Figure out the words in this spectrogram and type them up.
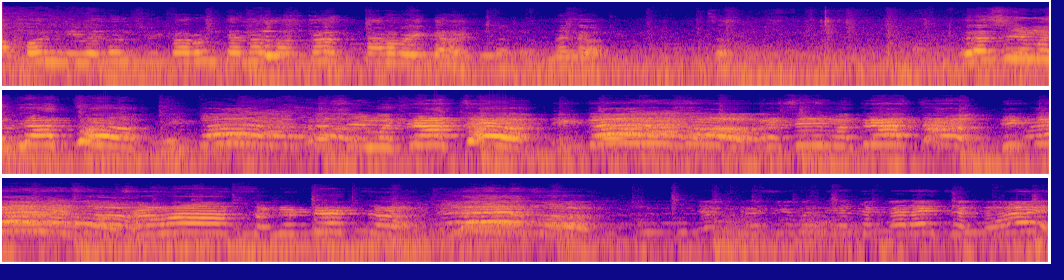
आपण निवेदन स्वीकारून त्यांना तात्काळ कारवाई करावी. धन्यवाद. कृषी मंत्र्याचं कृषी मंत्र्याचं कृषी मंत्र्याचं सेवा संघटनेचं! कृषी मंत्र्याचं करायचं काय?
